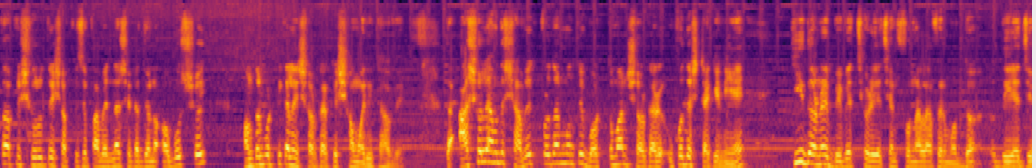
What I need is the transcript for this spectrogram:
তো আপনি শুরুতেই সবকিছু পাবেন না, সেটার জন্য অবশ্যই অন্তর্বর্তীকালীন সরকারকে সময় দিতে হবে। তা আসলে আমাদের সাবেক প্রধানমন্ত্রী বর্তমান সরকারের উপদেষ্টাকে নিয়ে কি ধরনের বিভেদ ছড়িয়েছেন ফোন আলাপের মধ্য দিয়ে যে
